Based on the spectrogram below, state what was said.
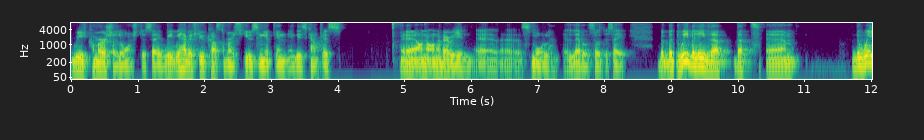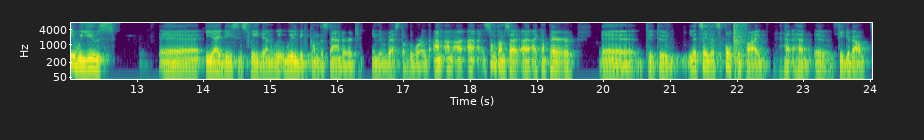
real commercial launch to say. We, we have a few customers using it in, in these countries uh, on, on a very uh, small level, so to say. But, but we believe that, that um, the way we use uh, EIDs in Sweden will, will become the standard in the rest of the world. I'm, I'm, I, sometimes I, I compare to, to, let's say that Spotify had uh, figured out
